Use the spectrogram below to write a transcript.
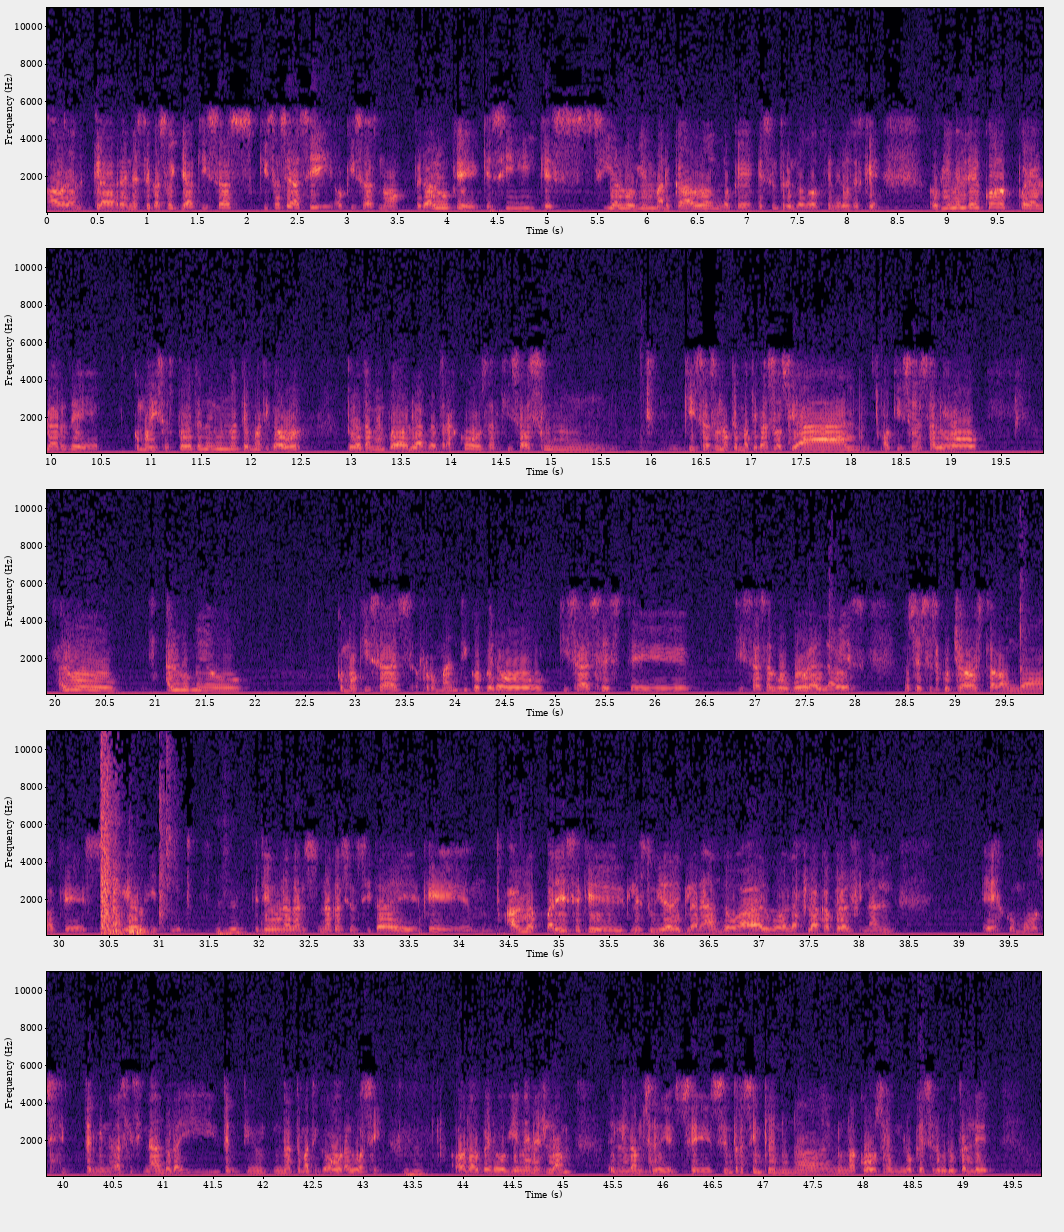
Ahora, claro, en este caso ya quizás quizás sea así o quizás no, pero algo que, que sí que sí algo bien marcado en lo que es entre los dos géneros es que o bien el deco puede hablar de, como dices, puede tener una temática war, pero también puede hablar de otras cosas, quizás un quizás una temática social o quizás algo algo algo medio como quizás romántico, pero quizás este quizás algo gore a la vez no sé si has escuchado esta banda que es Early que tiene una, una cancioncita de, que habla, parece que le estuviera declarando algo a la flaca, pero al final es como si terminara asesinándola y tiene una temática o algo así. Ahora, pero bien en Slam, el Slam se, se centra siempre en una, en una cosa, en lo que es el Brutal Dead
